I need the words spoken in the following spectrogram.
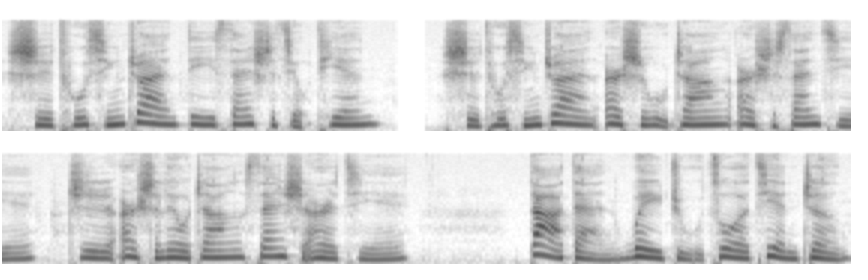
使徒行传第三十九天，使徒行传二十五章二十三节至二十六章三十二节。大胆为主做见证。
